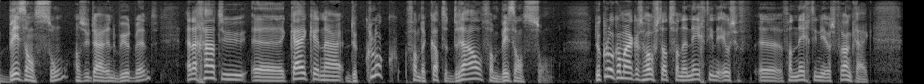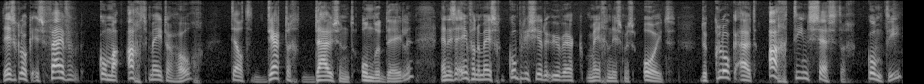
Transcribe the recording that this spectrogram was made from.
Besançon, als u daar in de buurt bent. En dan gaat u kijken naar de klok van de kathedraal van Besançon. De klokkenmakershoofdstad van de 19e eeuwse, van 19e eeuws Frankrijk. Deze klok is 5,8 meter hoog, telt 30.000 onderdelen en is een van de meest gecompliceerde uurwerkmechanismes ooit. De klok uit 1860, komt die,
